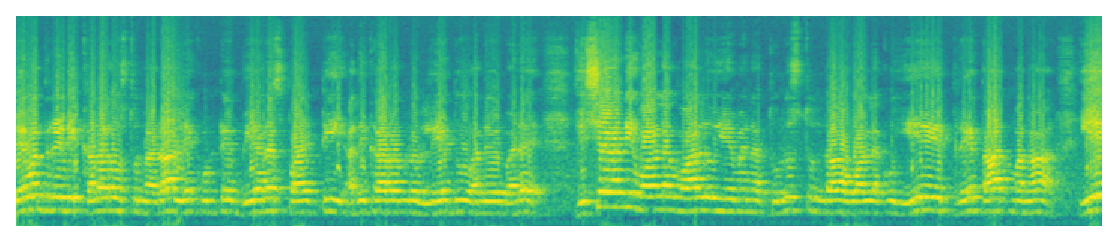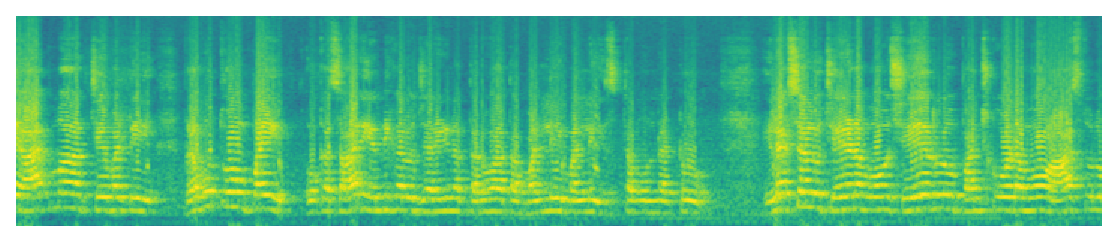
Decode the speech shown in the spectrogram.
రేవంత్ రెడ్డి కళలు వస్తున్నాడా? లేకుంటే బిఆర్ఎస్ పార్టీ అధికారంలో లేదు అనేబడే విషయాన్ని వాళ్ళ వాళ్ళు ఏమైనా తులుస్తుందా వాళ్ళకు ఏ ప్రేతాత్మన? ఏ ఆత్మ చేపట్టి ప్రభుత్వంపై ఒకసారి ఎన్నికలు జరిగిన తర్వాత మళ్ళీ మళ్ళీ ఇష్టం ఉన్నట్టు ఎలక్షన్లు చేయడమో షేర్లు పంచుకోవడము ఆస్తులు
